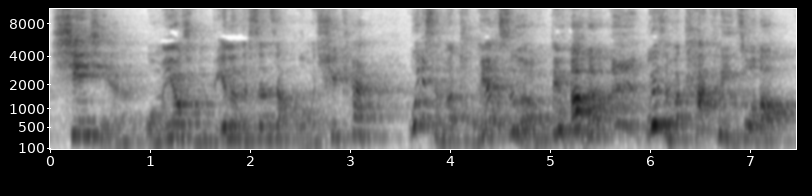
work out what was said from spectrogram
先贤，我们要从别人的身上，我们去看为什么同样是人，对吧？为什么他可以做到？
